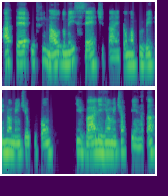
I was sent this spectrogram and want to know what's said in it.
até o final do mês 7, tá? Então aproveitem realmente o cupom que vale realmente a pena, tá?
